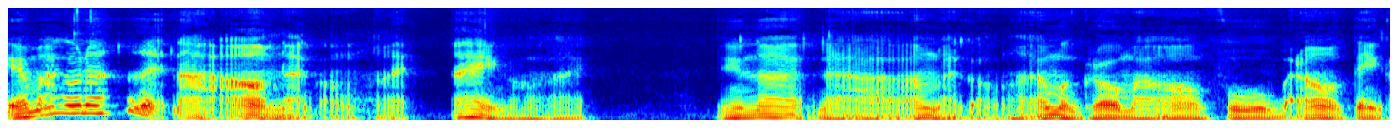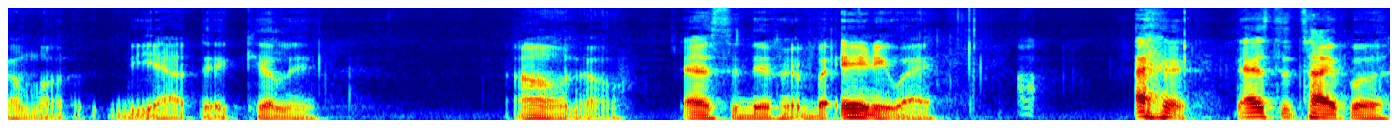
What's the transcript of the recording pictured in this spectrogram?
Am I gonna hunt? Nah, I'm not gonna hunt. I ain't gonna hunt. You know, nah, I'm not gonna. Hunt. I'm gonna grow my own food, but I don't think I'm gonna be out there killing. I don't know. That's the difference. But anyway, that's the type of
